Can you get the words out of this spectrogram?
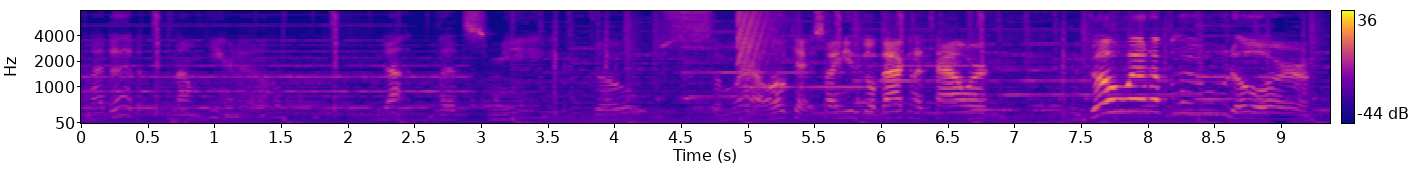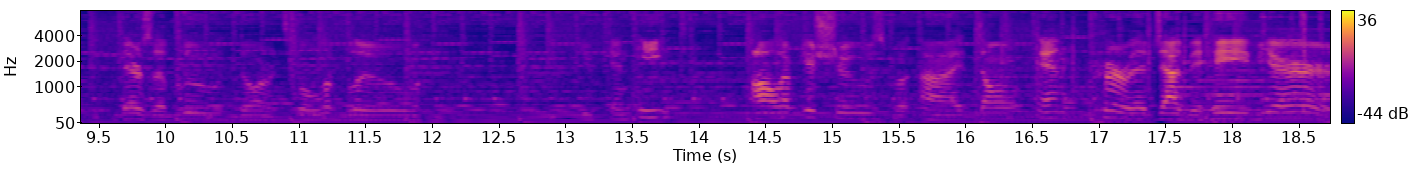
And I did, and I'm here now. That lets me go somewhere else. Okay, so I need to go back in the tower go in a blue door. There's a blue door, it's full of blue You can eat all of your shoes, but I don't encourage that behavior.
